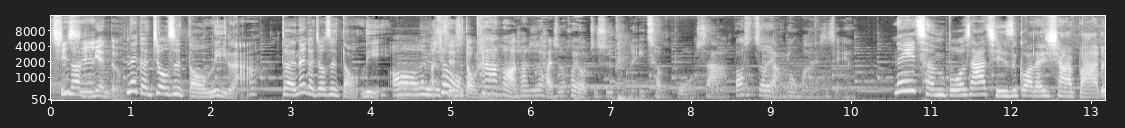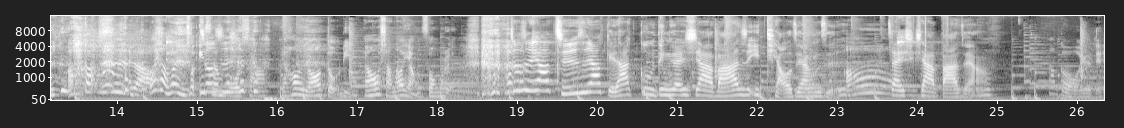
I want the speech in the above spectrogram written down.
其实里面的那个就是斗笠啦。对，那个就是斗笠。哦，那个而且我就直接是斗笠。看他们好像就是还是会有，就是可能一层薄纱，不知道是遮阳用吗还是怎样。那一层薄纱其实是挂在下巴的。是啊 我，想说，你说一层就是薄纱，然后然后斗笠，然后想到养蜂人，就是要其实是要给它固定在下巴，它是一条这样子，哦，在下巴这样。那个我有点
